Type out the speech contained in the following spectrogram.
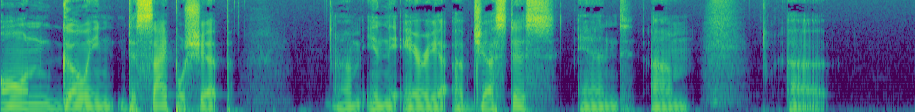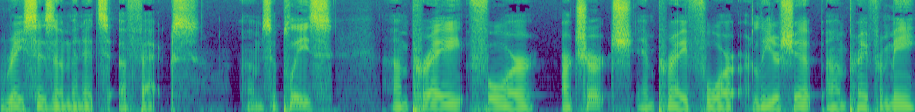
ongoing discipleship um, in the area of justice and um, uh, racism and its effects. Um, so please um, pray for our church and pray for our leadership. Um, pray for me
